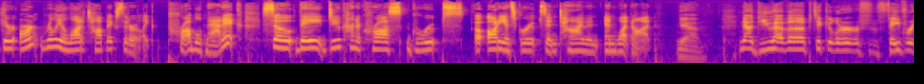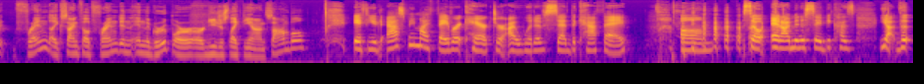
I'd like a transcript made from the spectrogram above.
there aren't really a lot of topics that are like problematic so they do kind of cross groups uh, audience groups and time and, and whatnot. Yeah. Now, do you have a particular f- favorite friend, like Seinfeld friend in in the group, or, or do you just like the ensemble? If you'd asked me my favorite character, I would have said the cafe. Um, so, and I'm gonna say because yeah, the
